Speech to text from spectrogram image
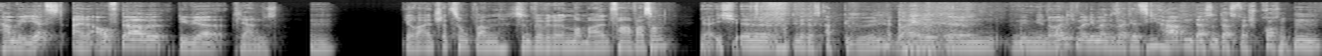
haben wir jetzt eine Aufgabe, die wir klären müssen. Mhm. Ihre Einschätzung, wann sind wir wieder in normalen Fahrwassern? Ja, ich äh, habe mir das abgewöhnt, weil ähm, mir neulich mal jemand gesagt hat, Sie haben das und das versprochen. Hm.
